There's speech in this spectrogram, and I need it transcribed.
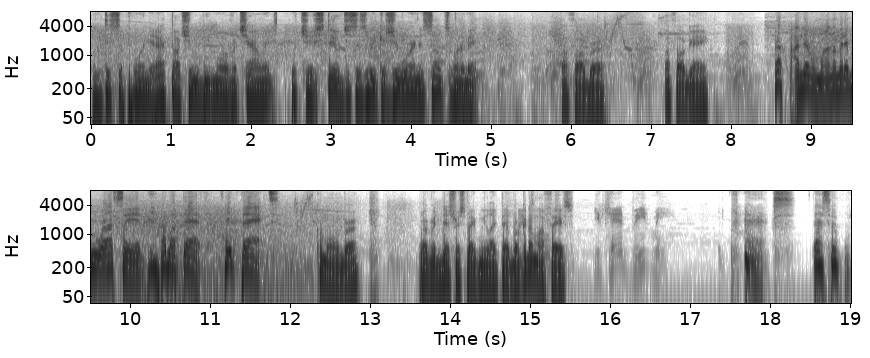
I'm disappointed. I thought you would be more of a challenge, but you're still just as weak as you were in the Cell tournament. My fault, bro. My fault, gang. I never mind. I'm at every word I said. How about that? Take that. Come on, bro. Whoever disrespect me like that, bro, get on my face. You can't beat me. Facts. That simple.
